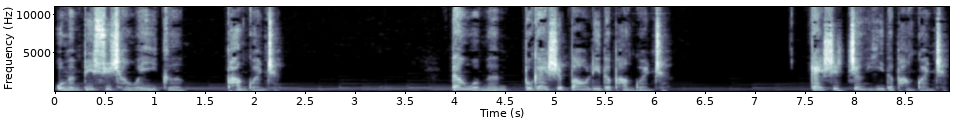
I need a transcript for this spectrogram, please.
我们必须成为一个旁观者。但我们不该是暴力的旁观者，该是正义的旁观者。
